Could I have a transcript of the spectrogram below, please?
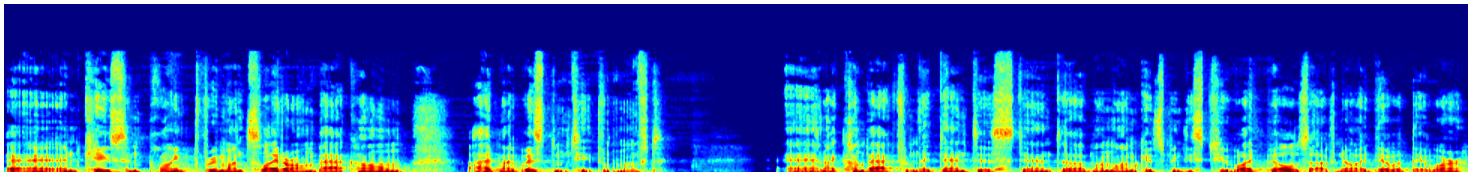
and case in point, three months later, I'm back home. I had my wisdom teeth removed. And I come back from the dentist, and uh, my mom gives me these two white pills. I have no idea what they were.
